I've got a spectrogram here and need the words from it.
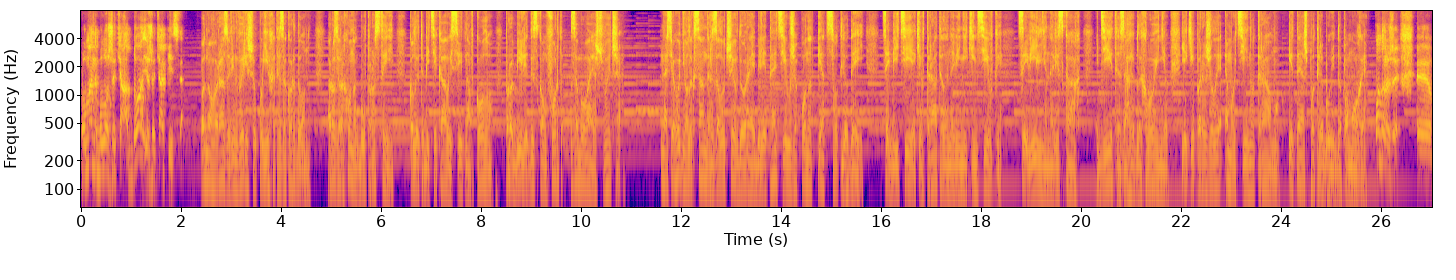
бо в мене було життя до і життя після. Одного разу він вирішив поїхати за кордон. Розрахунок був простий: коли тобі цікавий світ навколо, про білі дискомфорт забуваєш швидше. На сьогодні Олександр залучив до реабілітації вже понад 500 людей. Це бійці, які втратили на війні кінцівки, цивільні на візках, діти загиблих воїнів, які пережили емоційну травму і теж потребують допомоги. подорожі е,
